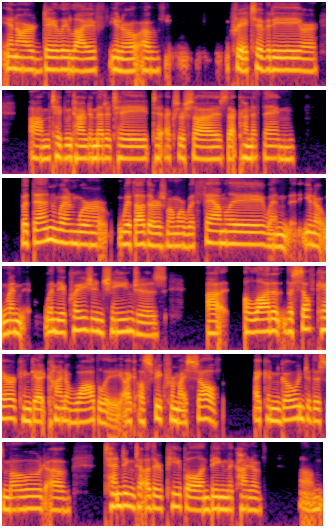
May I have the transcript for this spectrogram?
in our daily life, you know, of creativity or um, taking time to meditate, to exercise, that kind of thing. But then when we're with others, when we're with family, when, you know, when, when the equation changes, uh, a lot of the self care can get kind of wobbly. I, I'll speak for myself. I can go into this mode of tending to other people and being the kind of um,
